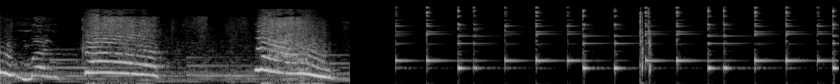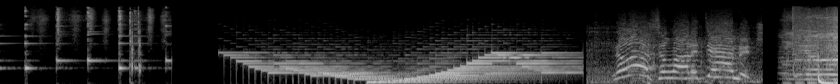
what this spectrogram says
Oh my god! It's a lot of damage.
